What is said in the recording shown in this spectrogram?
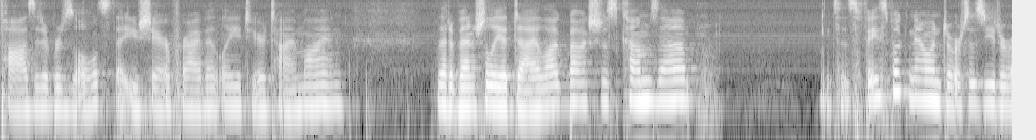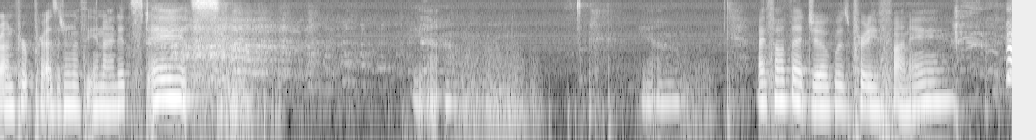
positive results that you share privately to your timeline, that eventually a dialog box just comes up. It says, Facebook now endorses you to run for president of the United States. yeah. Yeah. I thought that joke was pretty funny.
